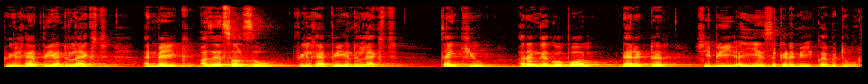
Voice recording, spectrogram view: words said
feel happy and relaxed, and make others also feel happy and relaxed. Thank you, Aranga Gopal, Director, Shibi IAS Academy, Coimbatore.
